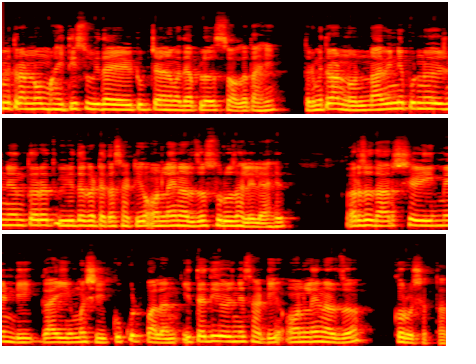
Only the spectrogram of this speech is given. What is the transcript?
मित्रांनो माहिती सुविधा या यूट्यूब चॅनलमध्ये आपलं स्वागत आहे. तर मित्रांनो नाविन्यपूर्ण योजनेअंतर्गत विविध घटकासाठी ऑनलाईन अर्ज सुरू झालेले आहेत. अर्जदार शेळी मेंढी गाई म्हशी कुक्कुटपालन इत्यादी योजनेसाठी ऑनलाईन अर्ज करू शकतात.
